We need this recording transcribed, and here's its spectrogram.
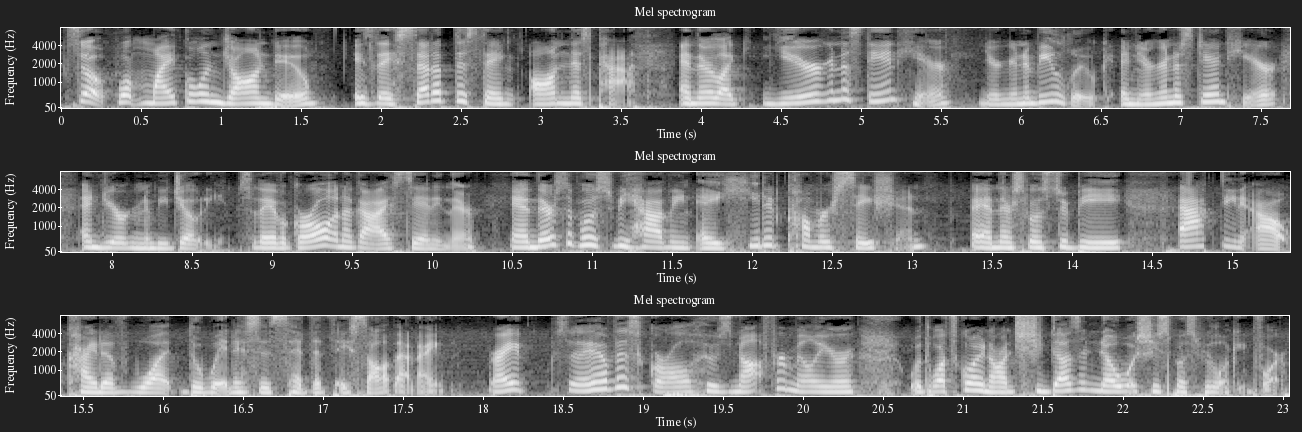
So, what Michael and John do is they set up this thing on this path and they're like, You're going to stand here, you're going to be Luke, and you're going to stand here, and you're going to be Jodi. So, they have a girl and a guy standing there, and they're supposed to be having a heated conversation and they're supposed to be acting out kind of what the witnesses said that they saw that night. Right? So they have this girl who's not familiar with what's going on. She doesn't know what she's supposed to be looking for.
